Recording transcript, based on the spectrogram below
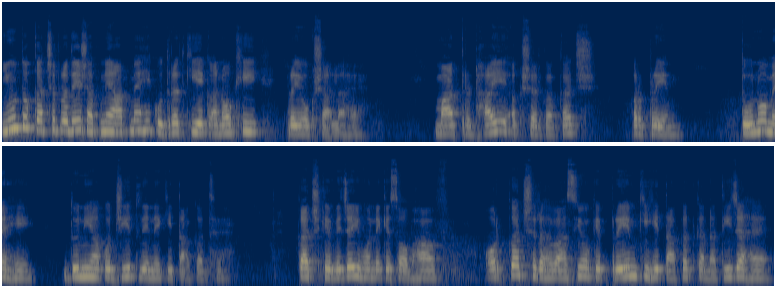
यूँ तो कच्छ प्रदेश अपने आप में ही कुदरत की एक अनोखी प्रयोगशाला है। मात्र ढाई अक्षर का कच्छ और प्रेम दोनों में ही दुनिया को जीत लेने की ताकत है। कच्छ के विजयी होने के स्वभाव और कच्छ रहवासियों के प्रेम की ही ताकत का नतीजा है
